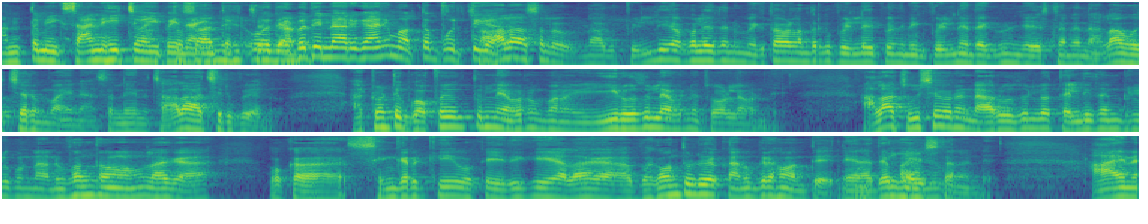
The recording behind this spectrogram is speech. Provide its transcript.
అంత మీకు సాన్నిహిత్యం అయిపోయింది కానీ మొత్తం పూర్తిగా. చాలా అసలు నాకు పెళ్ళి అవ్వలేదని మిగతా వాళ్ళందరికీ పెళ్ళి అయిపోయింది. నీకు పెళ్ళి నేను దగ్గర నుంచి చేస్తానని అలా వచ్చారమ్మా ఆయన. అసలు నేను చాలా ఆశ్చర్యపోయాను. అటువంటి గొప్ప వ్యక్తుల్ని ఎవరు మనం ఈ రోజుల్లో ఎవరిని చూడలేమండి. అలా చూసేవారండి. ఆ రోజుల్లో తల్లిదండ్రులకు ఉన్న అనుబంధం లాగా ఒక సింగర్కి ఒక ఇదికి అలాగా భగవంతుడి యొక్క అనుగ్రహం అంతే. నేను అదే భావిస్తానండి. ఆయన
